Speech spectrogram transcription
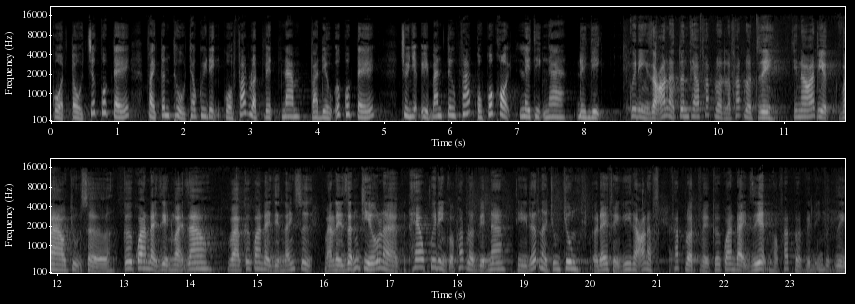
của tổ chức quốc tế phải tuân thủ theo quy định của pháp luật Việt Nam và điều ước quốc tế. Chủ nhiệm Ủy ban Tư pháp của Quốc hội Lê Thị Nga đề nghị quy định rõ là tuân theo pháp luật là pháp luật gì. Chứ nói việc vào trụ sở cơ quan đại diện ngoại giao và cơ quan đại diện lãnh sự mà lại dẫn chiếu là theo quy định của pháp luật Việt Nam thì rất là chung chung. Ở đây phải ghi rõ là pháp luật về cơ quan đại diện hoặc pháp luật về lĩnh vực gì.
